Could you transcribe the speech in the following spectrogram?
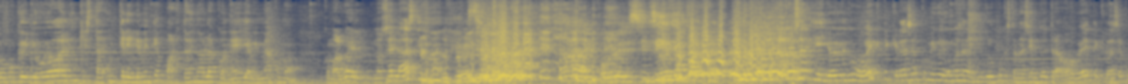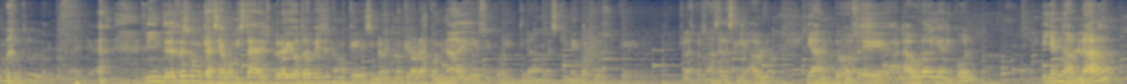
como que yo veo a alguien que está increíblemente apartado y no habla con ella, a mí me da como, como algo de, no sé, lástima. Ay, pobrecito. Sí, sí, cosa, y yo digo como, ve, ¿qué te quieres hacer conmigo? Digamos, en algún grupo que están haciendo de trabajo, ve, ¿te quieres hacer con nosotros? Pues. Y entonces pues como que así hago amistades, pero hay otras veces como que simplemente no quiero hablar con nadie y estoy por ahí tirado en una esquina igual que, los, que, que las personas a las que le hablo. Y a, eh, a Laura y a Nicole, ellas me hablaron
